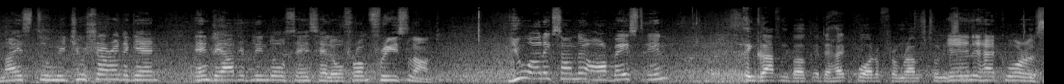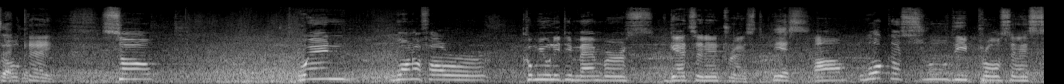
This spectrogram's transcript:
Nice to meet you, Sharat, again. And Beate Blindo says hello from Friesland. You, Alexander, are based in? In Grafenberg, at the headquarters from Rams Tooling. In the headquarters, Exactly. okay. So, when one of our community members gets an interest, Yes. um, walk us through the process,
